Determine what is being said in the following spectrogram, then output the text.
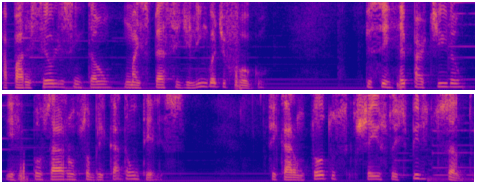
Apareceu-lhes então uma espécie de língua de fogo que se repartiram e repousaram sobre cada um deles. Ficaram todos cheios do Espírito Santo.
